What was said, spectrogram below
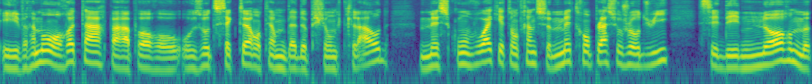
est vraiment en retard par rapport aux, autres secteurs en termes d'adoption de cloud. Mais ce qu'on voit qui est en train de se mettre en place aujourd'hui, c'est des normes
